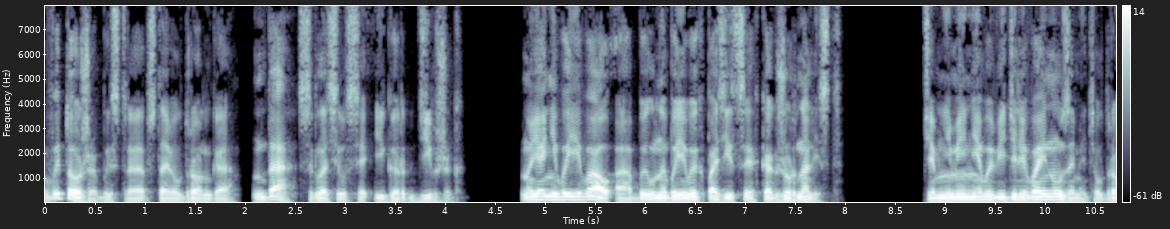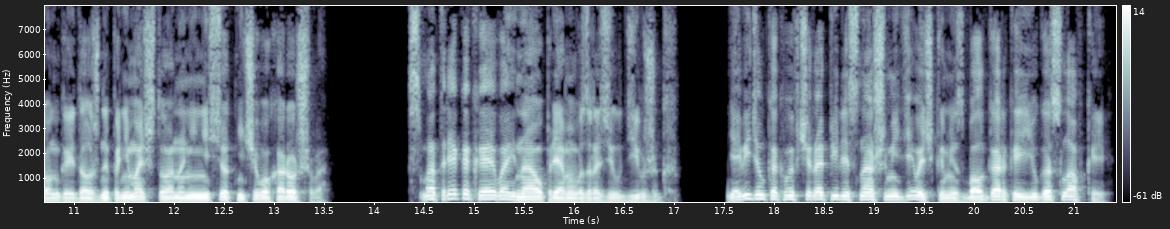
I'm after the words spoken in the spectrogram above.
Вы тоже, быстро вставил Дронга. Да, согласился Игорь Дивжик. Но я не воевал, а был на боевых позициях как журналист. Тем не менее, вы видели войну, заметил Дронга, и должны понимать, что она не несет ничего хорошего. Смотря какая война, упрямо возразил Дивжик. Я видел, как вы вчера пили с нашими девочками, с болгаркой и югославкой.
